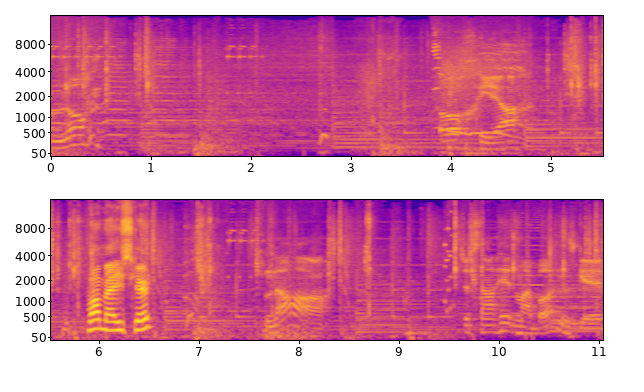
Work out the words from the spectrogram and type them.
Oh no. Oh yeah. Come on, Matt. You scared? Nah. Just not hitting my buttons good.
